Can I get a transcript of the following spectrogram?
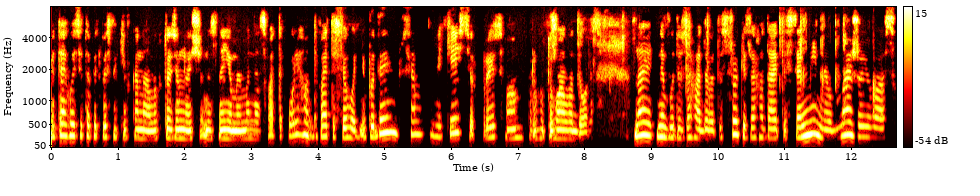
Вітаю гості та підписників каналу. Хто зі мною ще не знайомий, мене звати Ольга. Давайте сьогодні подивимося, який сюрприз вам приготувала доля. Навіть не буду загадувати сроки, загадайте самі, не обмежую вас.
